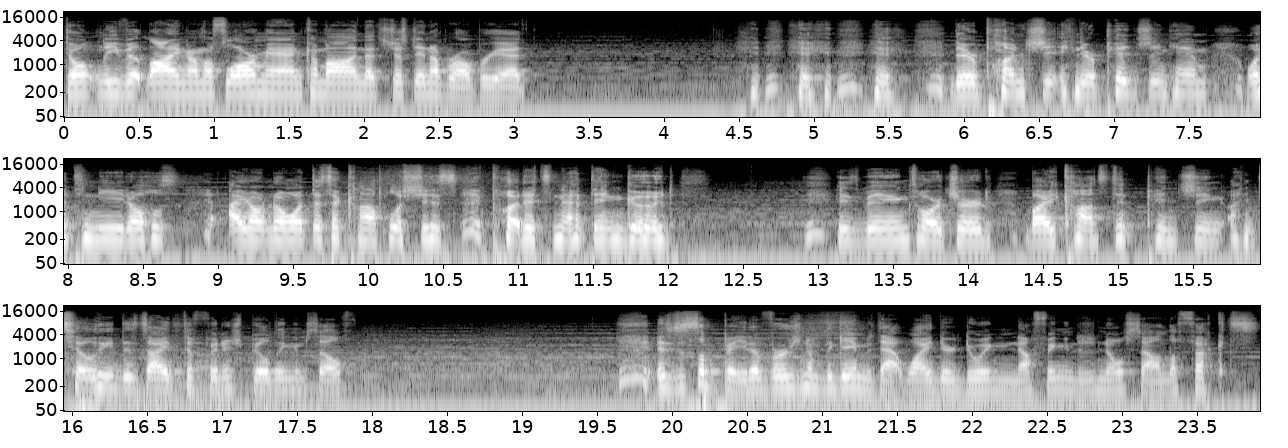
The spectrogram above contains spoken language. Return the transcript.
Don't leave it lying on the floor, man. Come on, that's just inappropriate. they're punching, they're pinching him with needles. I don't know what this accomplishes, but it's nothing good. He's being tortured by constant pinching until he decides to finish building himself. Is this a beta version of the game? Is that why they're doing nothing and there's no sound effects?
